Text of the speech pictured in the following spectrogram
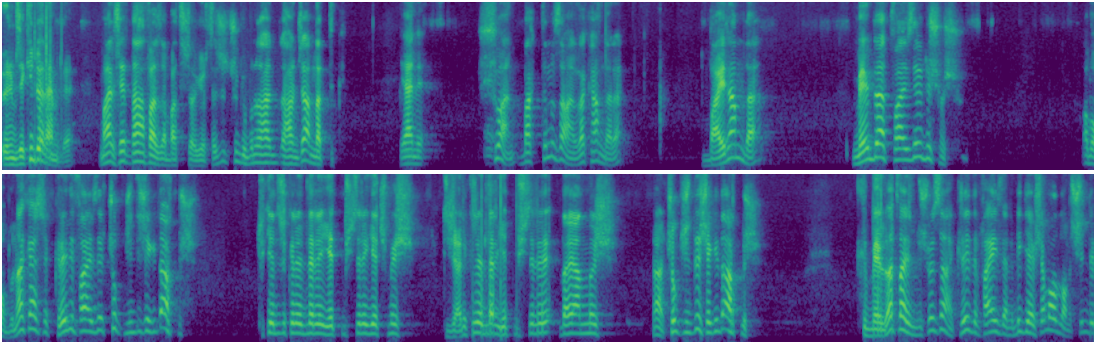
önümüzdeki dönemde maalesef daha fazla batışlar gösterecek. Çünkü bunu daha önce anlattık. Yani şu an baktığımız zaman rakamlara bayramda mevduat faizleri düşmüş. Ama buna karşı kredi faizleri çok ciddi şekilde artmış. Tüketici kredileri 70'lere geçmiş. Ticari krediler 70'lere dayanmış. Ha, çok ciddi şekilde artmış. Mevduat faizi düşmesi zaman kredi faizlerinde bir gevşeme olmamış. Şimdi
